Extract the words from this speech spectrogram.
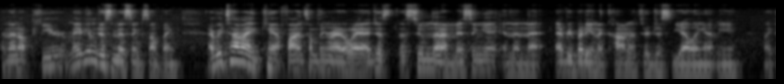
And then up here, maybe I'm just missing something. Every time I can't find something right away, I just assume that I'm missing it, and then that everybody in the comments are just yelling at me. Like,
